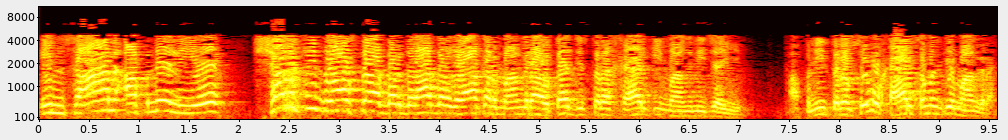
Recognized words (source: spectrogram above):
انسان اپنے لیے شر کی دعا اس طرح گڑگڑا گڑگڑا کر مانگ رہا ہوتا ہے جس طرح خیر کی مانگنی چاہیے۔ اپنی طرف سے وہ خیر سمجھ کے مانگ رہا ہے۔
